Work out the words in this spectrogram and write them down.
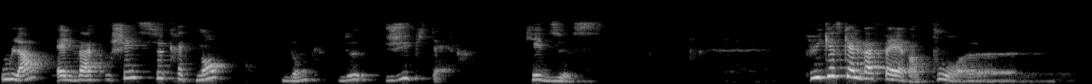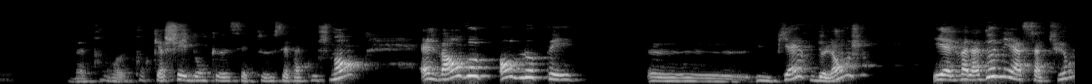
où là, elle va accoucher secrètement donc de Jupiter, qui est Zeus. Puis qu'est-ce qu'elle va faire pour, euh, pour, pour, cacher donc cette, cet accouchement Elle va envelopper euh, une pierre de l'ange et elle va la donner à Saturne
